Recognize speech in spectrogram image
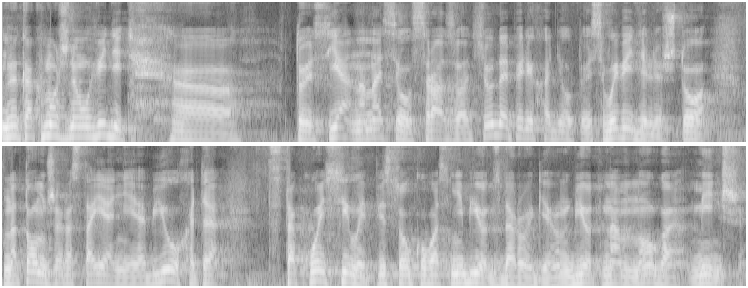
Ну и как можно увидеть, э, то есть я наносил сразу отсюда, переходил, то есть вы видели, что на том же расстоянии я бью, хотя с такой силой песок у вас не бьет с дороги, он бьет намного меньше.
